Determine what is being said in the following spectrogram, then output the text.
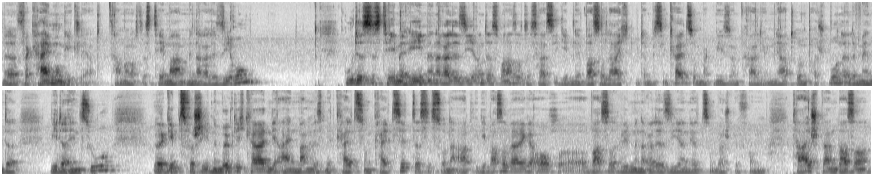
äh, Verkeimung geklärt. Dann haben wir noch das Thema Mineralisierung. Gute Systeme remineralisieren das Wasser, das heißt, sie geben dem Wasser leicht wieder ein bisschen Kalzium, Magnesium, Kalium, Natrium, ein paar Spurenelemente wieder hinzu. Äh, Gibt es verschiedene Möglichkeiten. Die einen machen es mit Calciumcalcit, das ist so eine Art, wie die Wasserwerke auch äh, Wasser remineralisieren, jetzt zum Beispiel vom Talsperrenwasser,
